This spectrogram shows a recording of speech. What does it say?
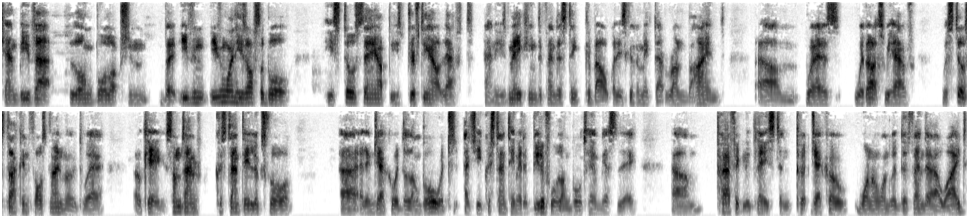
can be that long ball option. But even even when he's off the ball, he's still staying up. He's drifting out left, and he's making defenders think about what he's going to make that run behind. Um, whereas with us, we have we're still stuck in false nine mode, where okay, sometimes Cristante looks for uh, Edin with the long ball, which actually Cristante made a beautiful long ball to him yesterday, um, perfectly placed and put Dzeko one on one with the defender out wide.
